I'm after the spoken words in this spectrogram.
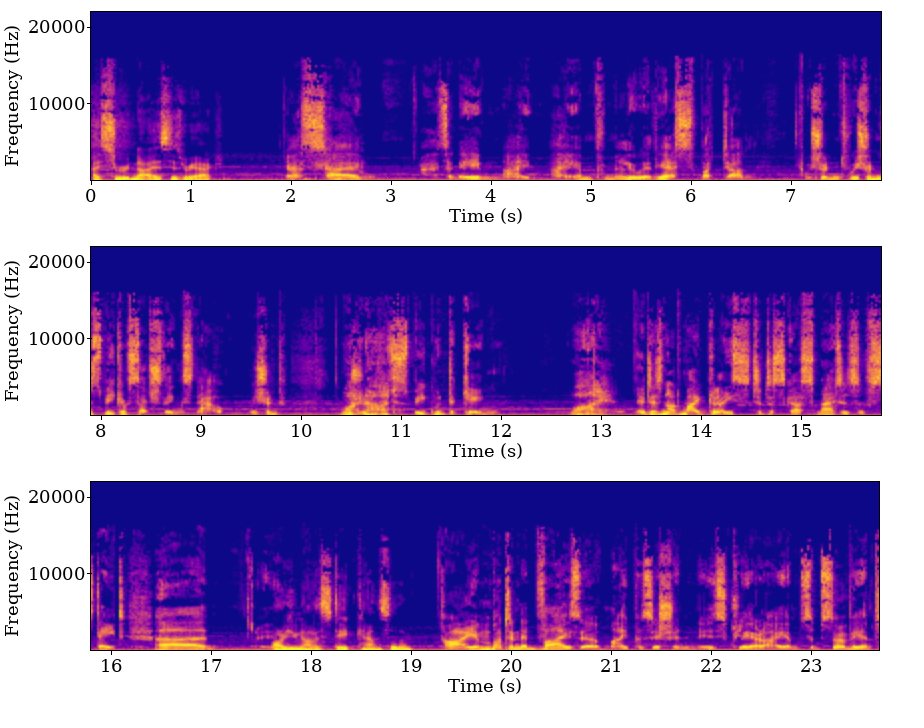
I scrutinized his reaction. yes, I. That's a name I I am familiar with. Yes, but um, we shouldn't we shouldn't speak of such things now. We should. we Why should not? Speak with the king. Why? It is not my place to discuss matters of state. Uh, Are you not a state counselor? I am but an advisor. My position is clear. I am subservient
